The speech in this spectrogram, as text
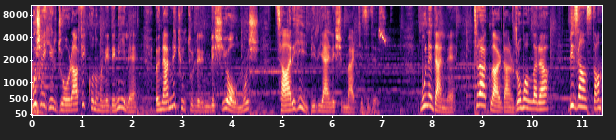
Bu şehir coğrafi konumu nedeniyle önemli kültürlerin beşiği olmuş tarihi bir yerleşim merkezidir. Bu nedenle Traklardan Romalılara, Bizans'tan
